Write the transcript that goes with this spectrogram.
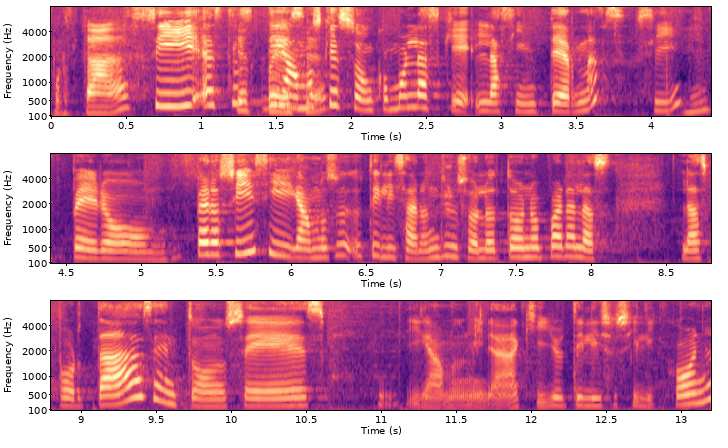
portadas? Sí, estas digamos que son como las que las internas, ¿sí? Pero, pero sí, si digamos utilizaron de un solo tono para las, las portadas, entonces, digamos, mira, aquí yo utilizo silicona.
